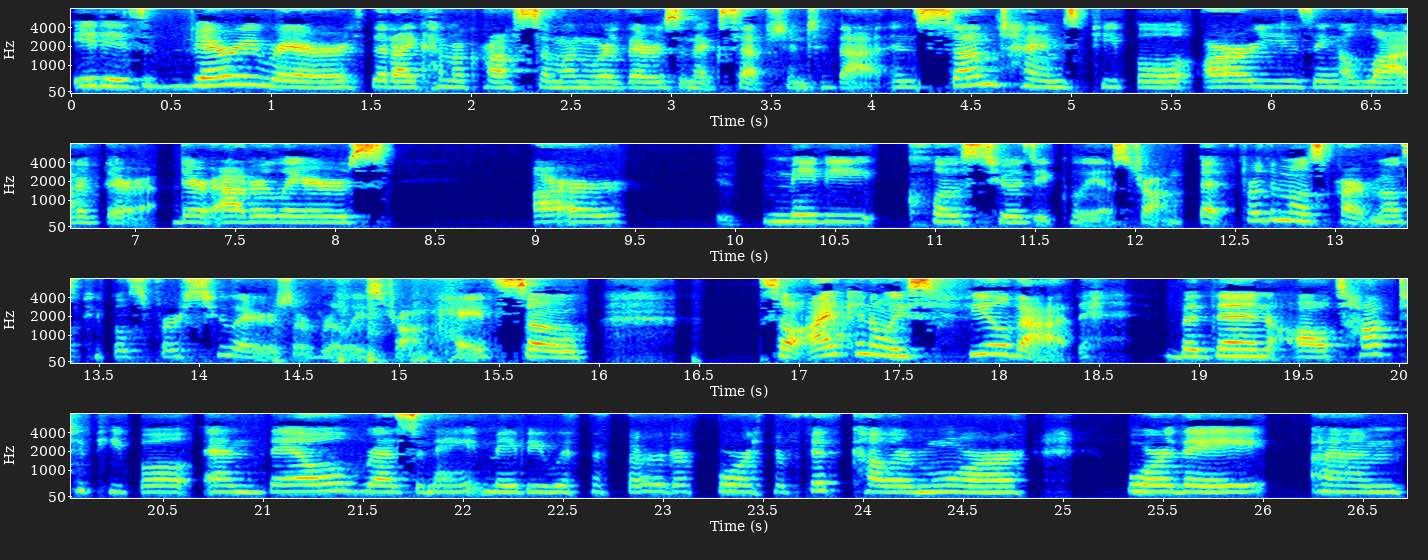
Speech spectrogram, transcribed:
it is very rare that I come across someone where there's an exception to that. And sometimes people are using a lot of their their outer layers are maybe close to as equally as strong. But for the most part, most people's first two layers are really strong. Okay. So so I can always feel that. But then I'll talk to people and they'll resonate maybe with the third or fourth or fifth color more, or they um,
